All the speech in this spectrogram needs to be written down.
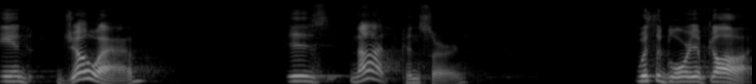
And Joab is not concerned with the glory of God.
